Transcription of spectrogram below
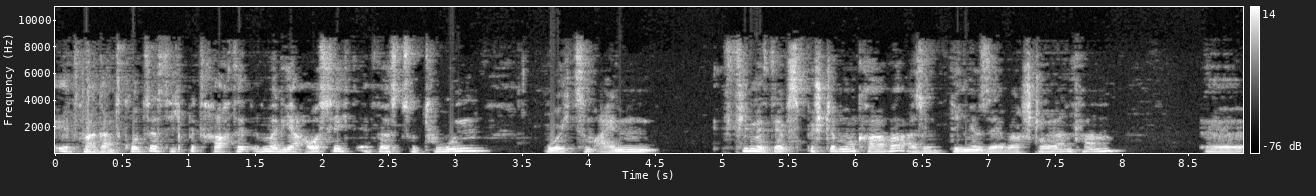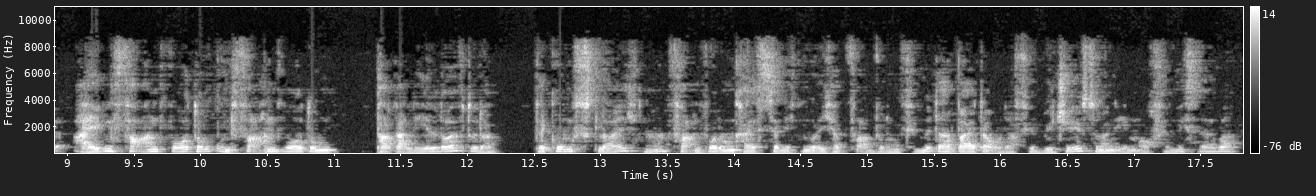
jetzt mal ganz grundsätzlich betrachtet, immer die Aussicht, etwas zu tun, wo ich zum einen viel mehr Selbstbestimmung habe, also Dinge selber steuern kann, äh, Eigenverantwortung und Verantwortung parallel läuft oder deckungsgleich. Ne? Verantwortung heißt ja nicht nur, ich habe Verantwortung für Mitarbeiter oder für Budgets, sondern eben auch für mich selber.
